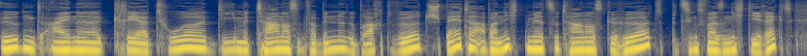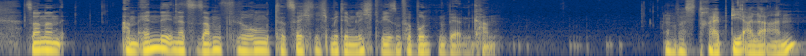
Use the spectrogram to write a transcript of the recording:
irgendeine Kreatur, die mit Thanos in Verbindung gebracht wird, später aber nicht mehr zu Thanos gehört, beziehungsweise nicht direkt, sondern am Ende in der Zusammenführung tatsächlich mit dem Lichtwesen verbunden werden kann. Und was treibt die alle an?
